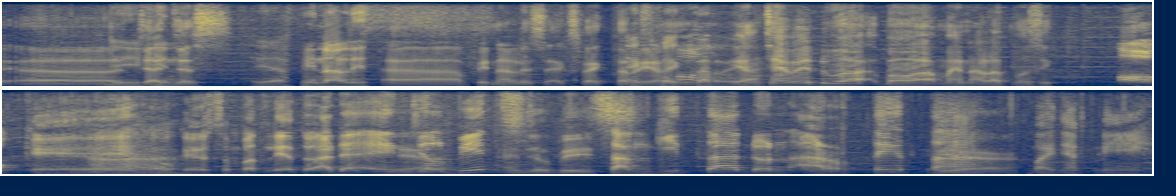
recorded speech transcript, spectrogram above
eh, Di fin- judges ya finalis eh, finalis X Factor X yang Factor, ya. yang cewek dua bawa main alat musik. Oke, Nah. oke sempat lihat tuh. Ada Angel Iya, Beats, Angel Beats. Sanggita, Don Arteta, Iya. banyak nih.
